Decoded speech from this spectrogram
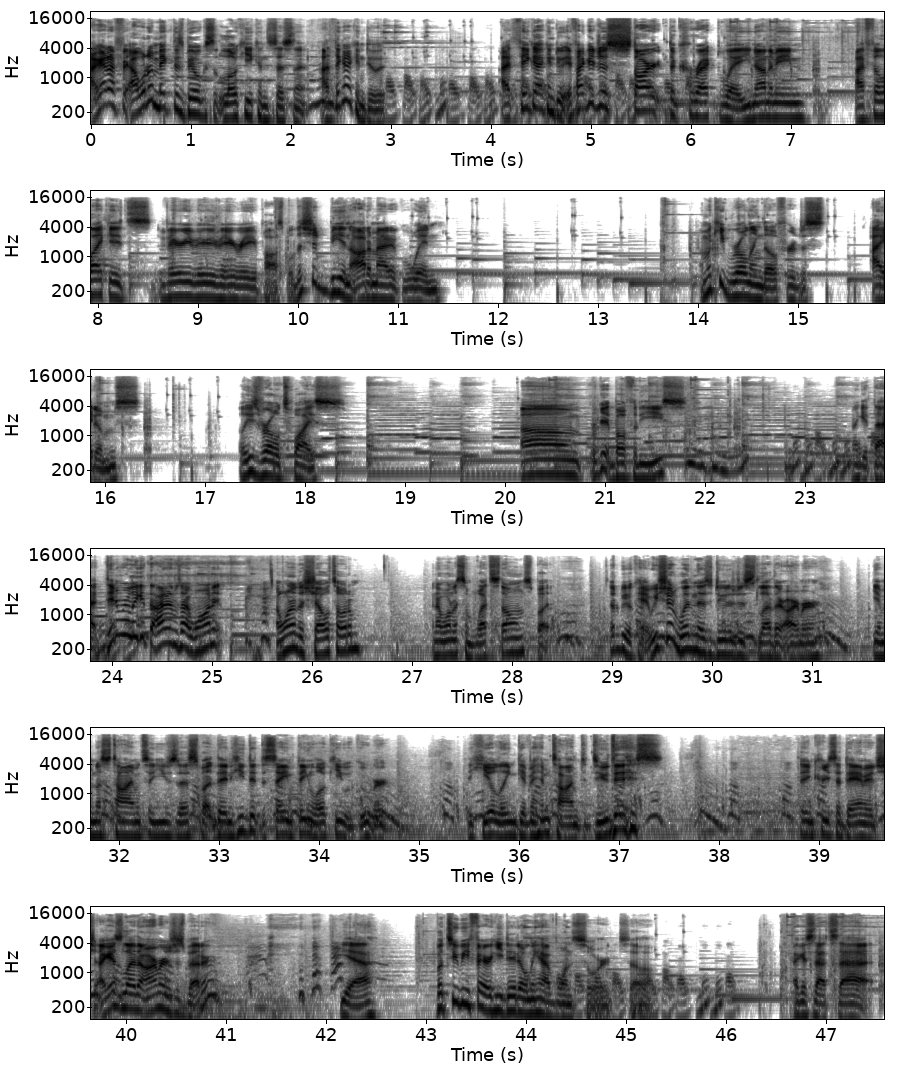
I gotta. I want to make this build low key consistent. I think I can do it. I think I can do it. If I could just start the correct way, you know what I mean? I feel like it's very, very, very, very possible. This should be an automatic win. I'm gonna keep rolling though for just items. At least roll twice. Um, we'll get both of these. I get that. Didn't really get the items I wanted. I wanted a shell totem, and I wanted some whetstones, but that'll be okay. We should win this due to just leather armor, giving us time to use this. But then he did the same thing low-key with Goobert. The healing, giving him time to do this. To increase the damage. I guess leather armor is just better? Yeah. But to be fair, he did only have one sword, so... I guess that's that.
